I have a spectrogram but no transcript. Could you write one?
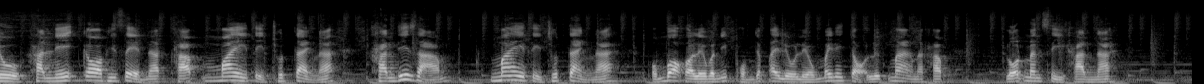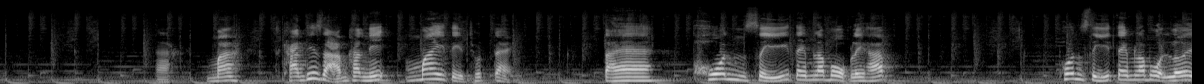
ดูคันนี้ก็พิเศษนะครับ ไม่ติดชุดแต่งนะ คันที่ 3 ไม่ติดชุดแต่งนะ ผมบอกก่อนเลยวันนี้ผมจะไปเร็วๆ ไม่ได้เจาะลึกมากนะครับ รถมัน 4 คันนะอะมาคันที่ 3 คันนี้ไม่ติดชุดแต่ง แต่พ่นสีเต็มระบบเลยครับพ่นสีเต็มระบบเลย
